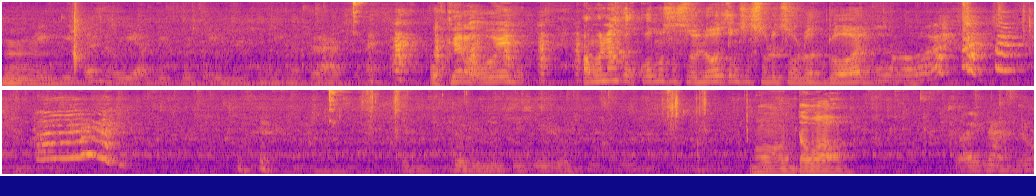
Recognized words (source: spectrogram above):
Mm. Hindi kita, no, yabi ko sa inyo sa mga class. Okay ra, oy. Amo nang ko mo sa sulod, tong sa sulod-sulod, God. Oo. Tuloy si Sir. Oh, ang tawa. Why na, no?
